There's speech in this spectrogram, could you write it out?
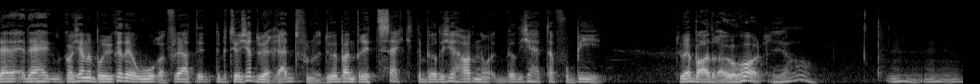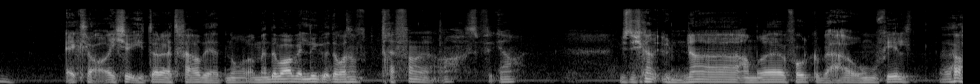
det, det, kan ikke an å bruke det ordet, for det, det betyr ikke at du er redd for noe. Du er bare en drittsekk. Det burde ikke, ha noe, det burde ikke hete fobi. Du er bare et rødhål. Ja. Mm, mm, mm. Jeg klarer ikke å yte det rettferdighet nå, men det var veldig det var sånn treffende. Ah, ja. Hvis du ikke kan unne andre folk å være homofil Ja.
